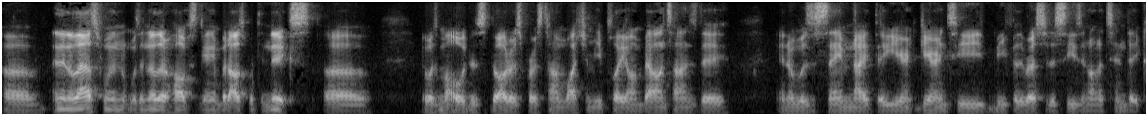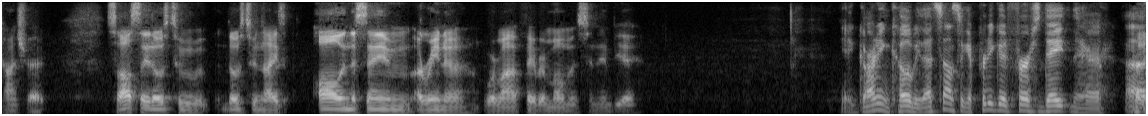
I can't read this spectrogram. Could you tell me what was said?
Uh, and then the last one was another Hawks game, but I was with the Knicks. Uh, it was my oldest daughter's first time watching me play on Valentine's Day, and it was the same night they guaranteed me for the rest of the season on a ten day contract. So I'll say those two those two nights, all in the same arena, were my favorite moments in the NBA. Yeah, guarding Kobe. That sounds like a pretty good first date there. Uh,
